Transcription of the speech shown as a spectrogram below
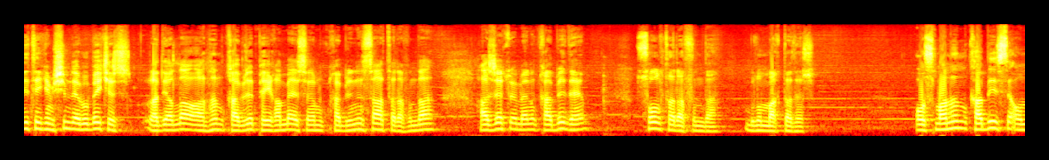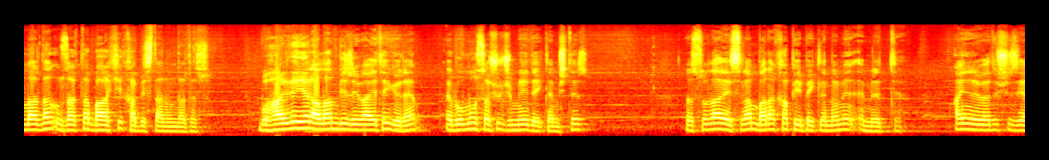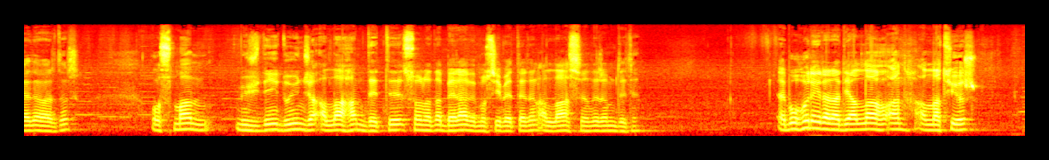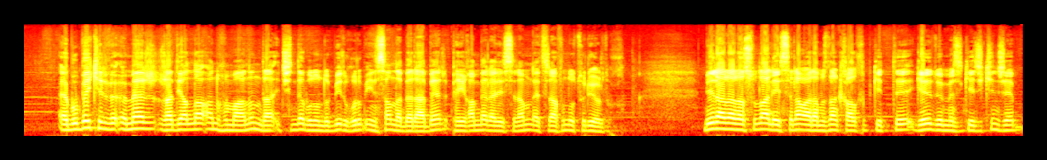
Nitekim şimdi Ebu Bekir radıyallahu anh'ın kabri Peygamber aleyhisselamın kabrinin sağ tarafında Hazreti Ömer'in kabri de sol tarafında bulunmaktadır. Osman'ın kabri ise onlardan uzakta Baki kabristanındadır. Buhari'de yer alan bir rivayete göre Ebu Musa şu cümleyi de eklemiştir. Resulullah Aleyhisselam bana kapıyı beklememi emretti. Aynı rivayette şu ziyade vardır. Osman müjdeyi duyunca Allah'a hamd etti. Sonra da bela ve musibetlerden Allah'a sığınırım dedi. Ebu Hureyre radıyallahu anh anlatıyor. Ebu Bekir ve Ömer radıyallahu anhumanın da içinde bulunduğu bir grup insanla beraber Peygamber aleyhisselamın etrafında oturuyorduk. Bir ara Resulullah aleyhisselam aramızdan kalkıp gitti. Geri dönmesi gecikince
